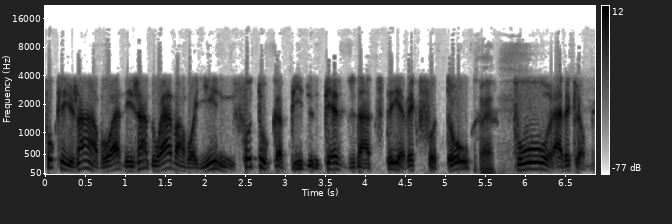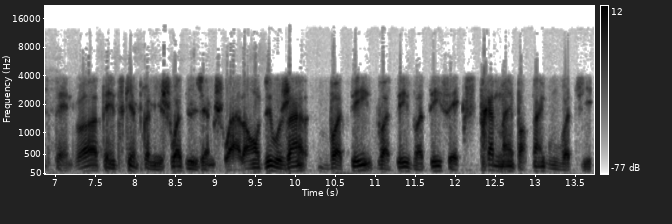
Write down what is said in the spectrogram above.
faut que les gens envoient, les gens doivent envoyer une photocopie d'une pièce d'identité avec photo pour, avec leur bulletin de vote, indiquer un premier choix, deuxième choix. Alors, on dit aux gens, votez, votez, votez. C'est extrêmement important que vous votiez.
